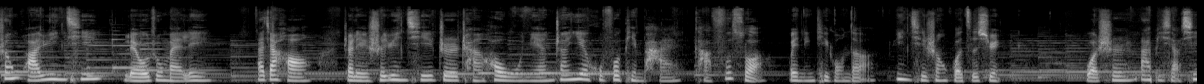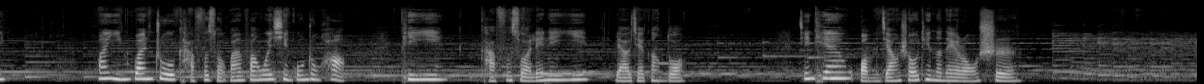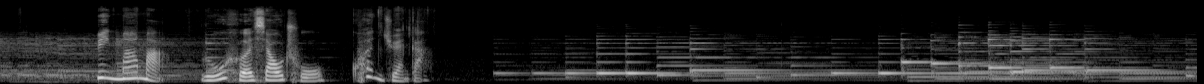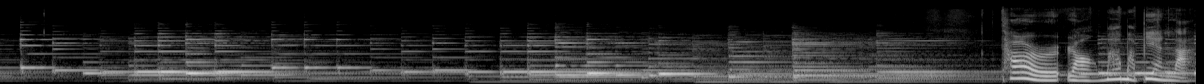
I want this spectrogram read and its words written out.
升华孕期，留住美丽。大家好，这里是孕期至产后五年专业护肤品牌卡夫索为您提供的孕期生活资讯。我是蜡笔小新，欢迎关注卡夫索官方微信公众号，拼音卡夫索零零一，了解更多。今天我们将收听的内容是：孕妈妈如何消除困倦感。让妈妈变懒。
